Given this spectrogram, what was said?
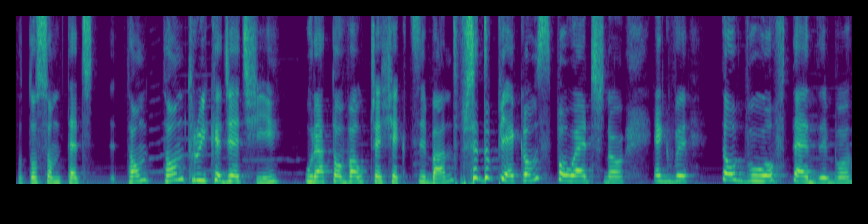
To to są te, tą, tą trójkę dzieci, uratował Czesiek Cybant przed opieką społeczną. Jakby to było wtedy, bo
